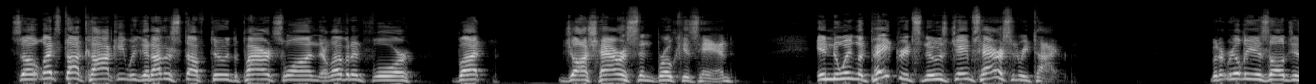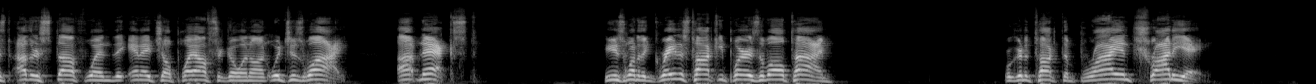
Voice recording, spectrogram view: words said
So let's talk hockey. We got other stuff too. The Pirates won, they're 11 and 4, but Josh Harrison broke his hand. In New England Patriots news, James Harrison retired. But it really is all just other stuff when the NHL playoffs are going on, which is why, up next, he is one of the greatest hockey players of all time. We're going to talk to Bryan Trottier.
